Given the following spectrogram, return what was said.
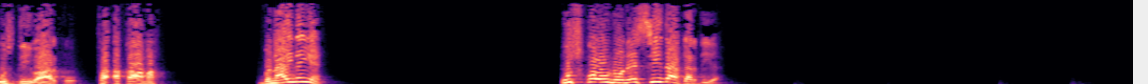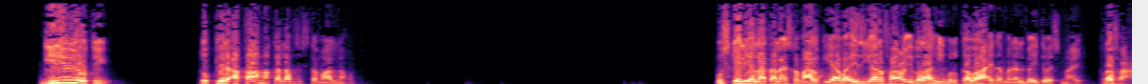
اس دیوار کو فقامہ بنائی نہیں ہے۔ اس کو انہوں نے سیدھا کر دیا۔ گری ہوئی ہوتی تو پھر اقامہ کا لفظ استعمال نہ ہوتا۔ اس کے لیے اللہ تعالیٰ نے استعمال کیا وز یرفا ابراہیم القواعد من البیت و اسماعیل رفع۔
